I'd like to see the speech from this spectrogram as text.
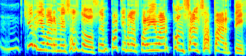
Quiero llevarme esas dos. Empáquemelas para llevar con salsa aparte.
